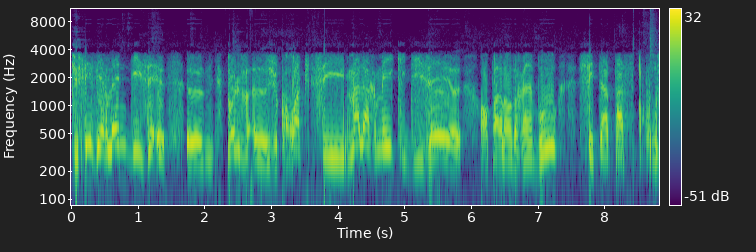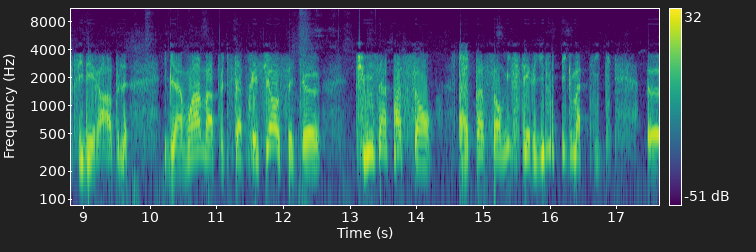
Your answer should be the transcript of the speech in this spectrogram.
Tu sais, Verlaine disait, euh, euh, Paul, euh, je crois que c'est Mallarmé qui disait, euh, en parlant de Rimbaud, c'est un passant considérable. Eh bien, moi, ma petite impression, c'est que tu es un passant, un passant mystérieux, énigmatique, euh,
